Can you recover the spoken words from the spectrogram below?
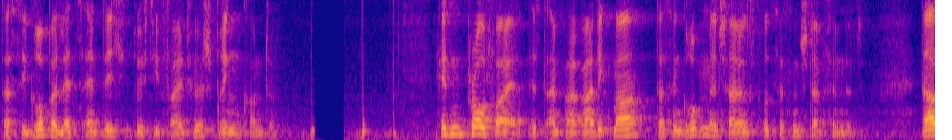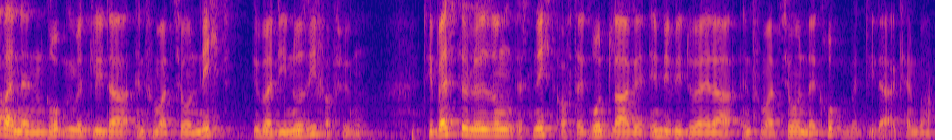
dass die Gruppe letztendlich durch die Falltür springen konnte. Hidden Profile ist ein Paradigma, das in Gruppenentscheidungsprozessen stattfindet. Dabei nennen Gruppenmitglieder Informationen nicht, über die nur sie verfügen. Die beste Lösung ist nicht auf der Grundlage individueller Informationen der Gruppenmitglieder erkennbar.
